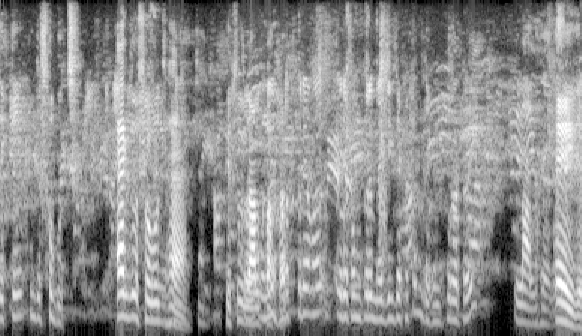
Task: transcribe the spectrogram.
দেখতে কিন্তু সবুজ। একদম সবুজ হ্যাঁ কিছু লাল উনি পাতা হঠাৎ করে আমার এরকম করে ম্যাজিক দেখাতেন দেখেন পুরোটাই লাল হয়ে এই যে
